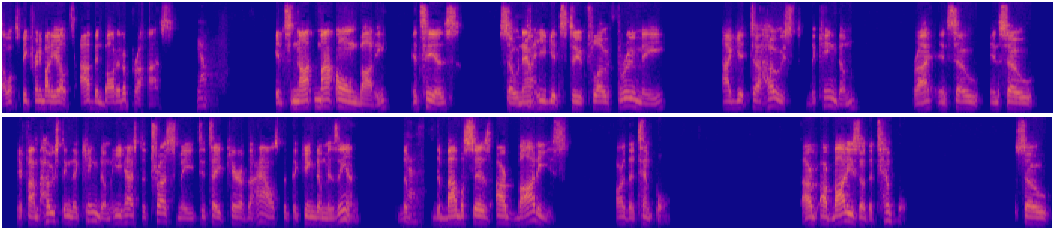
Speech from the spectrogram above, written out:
I won't speak for anybody else. I've been bought at a price. Yeah. It's not my own body, it's his. So mm-hmm. now he gets to flow through me. I get to host the kingdom, right? And so and so if I'm hosting the kingdom, he has to trust me to take care of the house that the kingdom is in. The, yes. the Bible says our bodies are the temple. Our, our bodies are the temple. So,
